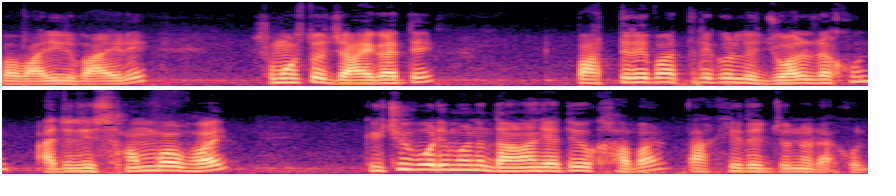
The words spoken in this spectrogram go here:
বা বাড়ির বাইরে সমস্ত জায়গাতে পাত্রে পাত্রে করলে জল রাখুন। আর যদি সম্ভব হয় কিছু পরিমাণে দানা জাতীয় খাবার পাখিদের জন্য রাখুন।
